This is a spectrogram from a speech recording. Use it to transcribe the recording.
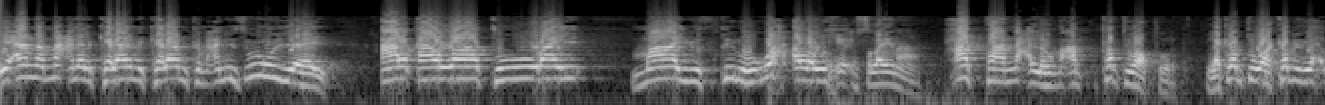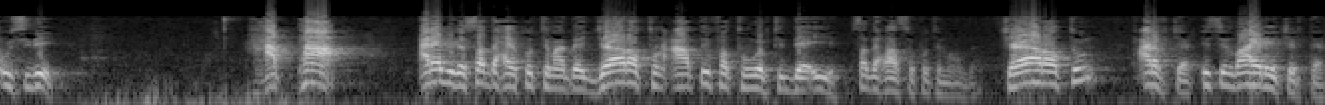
lianna macna alkalaami kalaamka macnihiisu wuxuu yahay alqaa waa tuuray maa yuhqiluhu wax alla wixii cuslaynaa xataa naclahu maa kabti waa tuuray ila kabti waa ka mid wax uu sidee xataa carabiga saddexay ku timaadee jaaratun caaifatun wabtidaa-iya. Saddexdaasay ku timaadee jaaratun xaraf jaar ism daahiray jirtaa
